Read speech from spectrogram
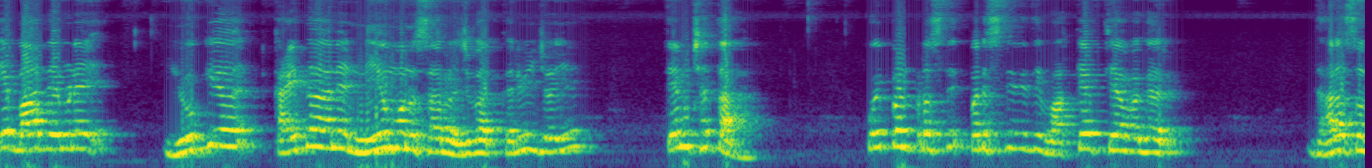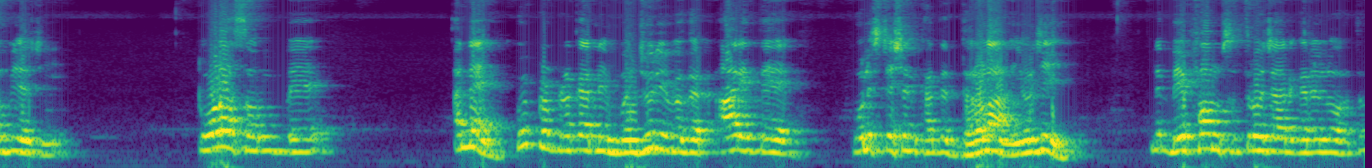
એ બાદ એમણે યોગ્ય કાયદા અને નિયમો અનુસાર રજૂઆત કરવી જોઈએ. તેમ છતાં, કોઈ પણ પરિસ્થિતિથી વાકેફ થયા વગર ધારાસભ્ય છીએ ટોળા સ્વરૂપે અને કોઈ પણ પ્રકારની મંજૂરી વગર આ રીતે પોલીસ સ્ટેશન ખાતે ધરણા યોજી અને બેફામ સૂત્રોચ્ચાર કરેલો હતો,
